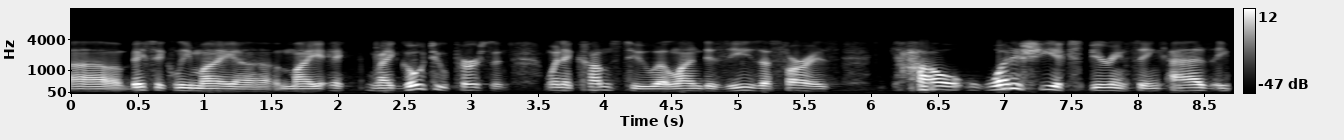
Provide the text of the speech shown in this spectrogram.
uh, basically my uh, my my go-to person when it comes to uh, Lyme disease, as far as how what is she experiencing as a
